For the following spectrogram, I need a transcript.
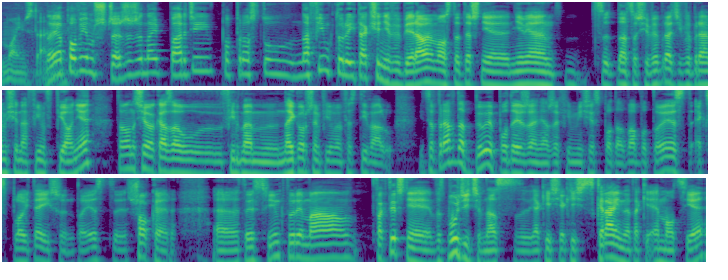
moim zdaniem. No ja powiem szczerze, że najbardziej po prostu na film, który i tak się nie wybierałem, a ostatecznie nie miałem na co się wybrać i wybrałem się na film w Pionie, to on się okazał filmem, najgorszym filmem festiwalu. I co prawda były podejrzenia, że film mi się spodobał, podoba, bo to jest exploitation, to jest shocker. E, to jest film, który ma faktycznie wzbudzić w nas jakieś, jakieś skrajne takie emocje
